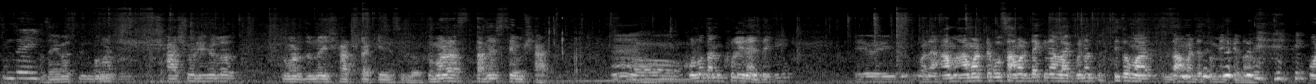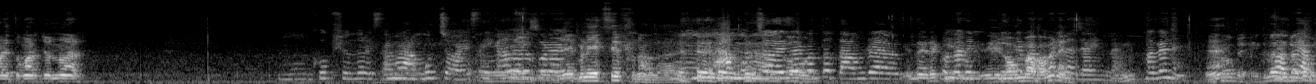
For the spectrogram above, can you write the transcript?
কিন্তু এই আচ্ছা, শাশুড়ি হলো তোমার জন্য এই শার্টটা কিনেছিল। তোমার আর তানের সেম শার্ট। হ্যাঁ কোনো তো আমি খুলি নাই দেখি। মানে আমারটা বলছে আমারটা কিনা লাগবে না তুমি তোমার জামাটা তুমি কেনা। পরে তোমার জন্য আর খুব সুন্দর আমার আম্মুর চয়েস কালোর উপরে মানে এক্সেপশনাল আম্মুর চয়েসের মতো তো আমরা কিন্তু এটা কি কোনোদিন এই কিনতে লম্বা হবে না? কিনা জানি না। হবে না? হবে এগুলো হবে এরকম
